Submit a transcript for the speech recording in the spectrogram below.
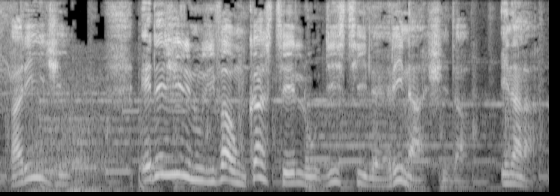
in Parigi e decidono di fare un castello di stile rinascita in Alatta.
